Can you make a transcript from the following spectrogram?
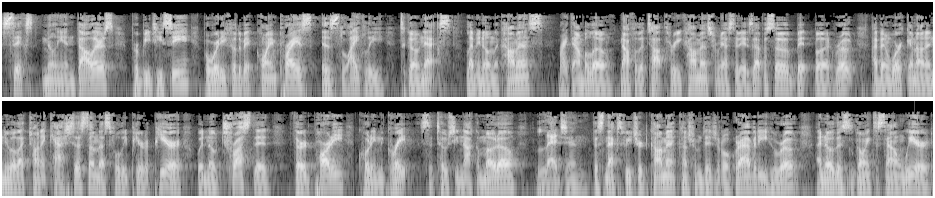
$6 million per BTC, but where do you feel the Bitcoin price is likely to go next? Let me know in the comments right down below. Now for the top three comments from yesterday's episode, Bitbud wrote, I've been working on a new electronic cash system that's fully peer-to-peer with no trusted third party, quoting the great Satoshi Nakamoto, legend. This next featured comment comes from Digital Gravity, who wrote, I know this is going to sound weird,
